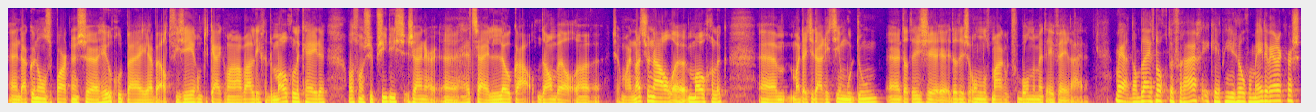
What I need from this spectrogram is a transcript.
En daar kunnen onze partners uh, heel goed bij, uh, bij adviseren om te kijken van, nou, waar liggen de mogelijkheden. Wat voor subsidies zijn er, uh, het zij lokaal dan wel zeg maar nationaal nationaal uh, mogelijk. Um, maar dat je daar iets in moet doen, uh, dat, is, uh, dat is onlosmakelijk verbonden met EV-rijden. Maar ja, dan blijft nog de vraag. Ik heb hier zoveel medewerkers.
